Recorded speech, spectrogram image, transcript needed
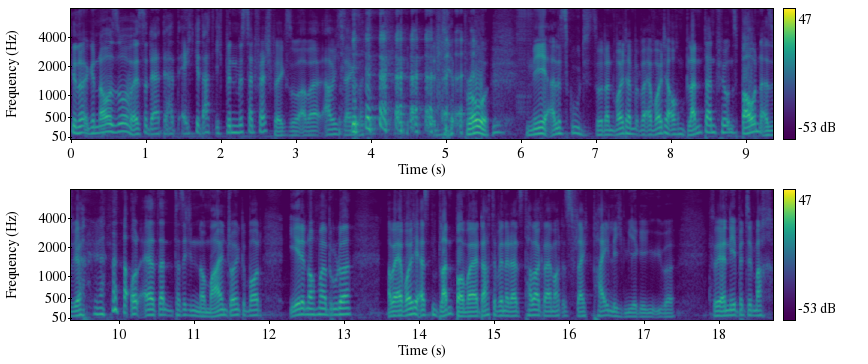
genau, genau so, weißt du, der, der hat echt gedacht, ich bin Mr. Trashback, so, aber habe ich dann gesagt, Bro, nee, alles gut. So, dann wollte er, er wollte auch ein Blunt dann für uns bauen, also wir, er hat dann tatsächlich einen normalen Joint gebaut, Ehre nochmal, Bruder, aber er wollte erst einen Blunt bauen, weil er dachte, wenn er da jetzt Tabak reinmacht, ist es vielleicht peinlich mir gegenüber. So, ja, nee, bitte mach,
